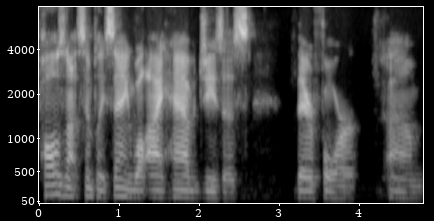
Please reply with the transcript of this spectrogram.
Paul's not simply saying, "Well, I have Jesus, therefore um,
